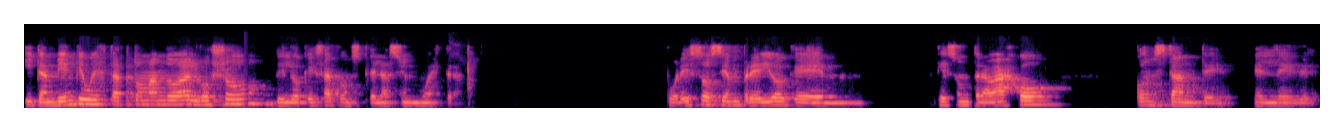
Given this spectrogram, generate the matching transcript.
Y también que voy a estar tomando algo yo de lo que esa constelación muestra. Por eso siempre digo que, es un trabajo constante, el,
